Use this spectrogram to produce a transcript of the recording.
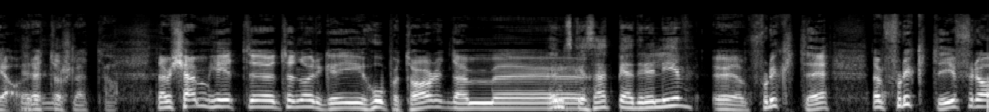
Ja, rett og slett. De kommer hit eh, til Norge i hopetall. De eh, Ønsker seg et bedre liv. flykter De flykter fra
